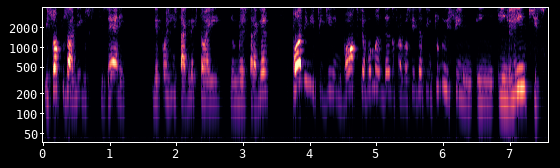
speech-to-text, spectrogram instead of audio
e só para os amigos que quiserem, depois no Instagram, que estão aí no meu Instagram, Podem me pedir inbox, eu vou mandando para vocês. Eu tenho tudo isso em, em, em links.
